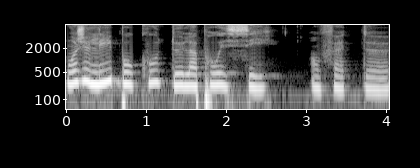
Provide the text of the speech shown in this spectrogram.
Moi, je lis beaucoup de la poésie, en fait. Euh,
